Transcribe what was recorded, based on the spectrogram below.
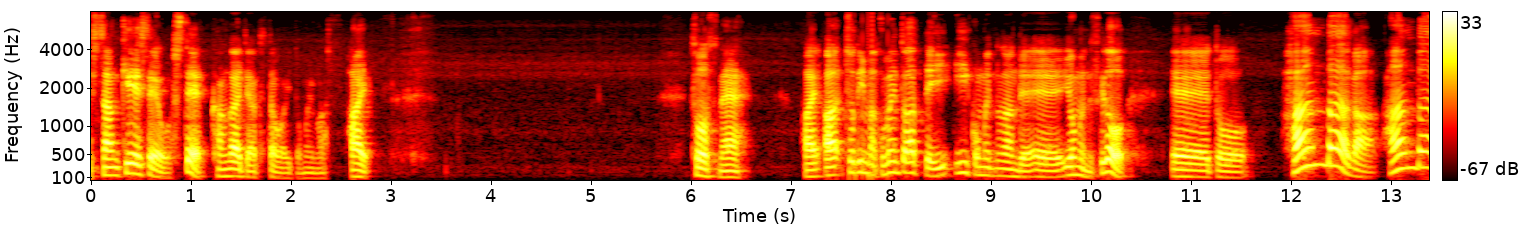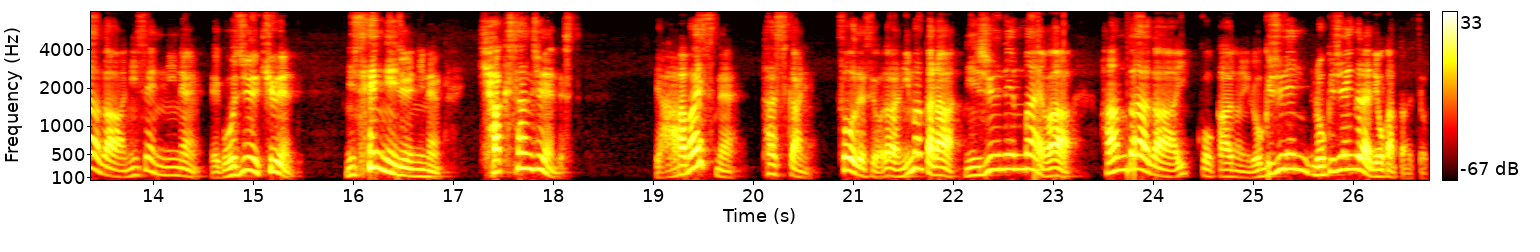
資産形成をして考えてやってた方がいいと思います。はい。そうですね。はい。あ、ちょっと今コメントあっていいいいコメントなんで、えー、読むんですけど、えっ、と、ハンバーガー、ハンバーガー2002年59円。2022年130円です。やばいっすね。確かに。そうですよ。だから今から20年前は、ハンバーガー1個買うのに60円、60円ぐらいでよかったんですよ。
